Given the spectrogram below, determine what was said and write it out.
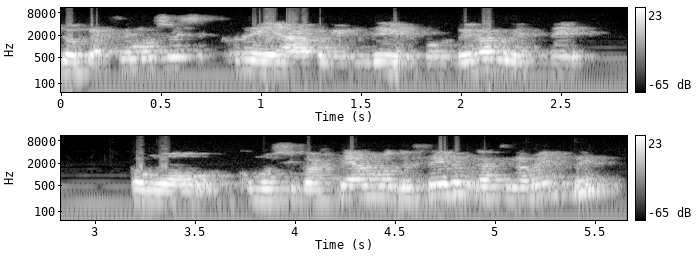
lo que hacemos es reaprender, volver a aprender, como, como si partiéramos de cero prácticamente.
